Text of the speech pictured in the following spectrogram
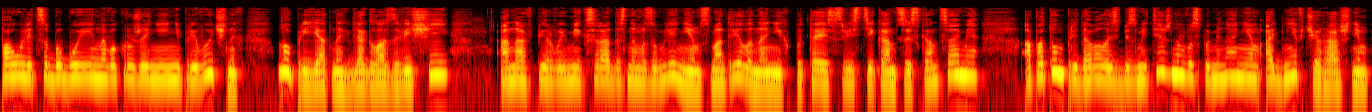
по улице Бабуина в окружении непривычных, но приятных для глаза вещей, она в первый миг с радостным изумлением смотрела на них, пытаясь свести концы с концами, а потом предавалась безмятежным воспоминаниям о дне вчерашнем,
